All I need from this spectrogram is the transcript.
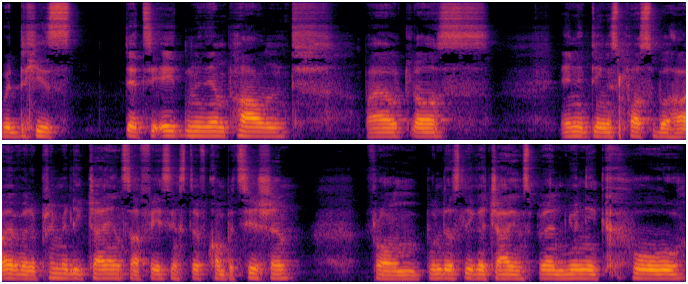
with his 38 million pound buyout clause, anything is possible. However, the Premier League giants are facing stiff competition from Bundesliga giants Bayern Munich, who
